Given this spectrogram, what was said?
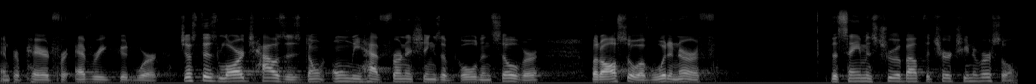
and prepared for every good work. Just as large houses don't only have furnishings of gold and silver, but also of wood and earth, the same is true about the church universal.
